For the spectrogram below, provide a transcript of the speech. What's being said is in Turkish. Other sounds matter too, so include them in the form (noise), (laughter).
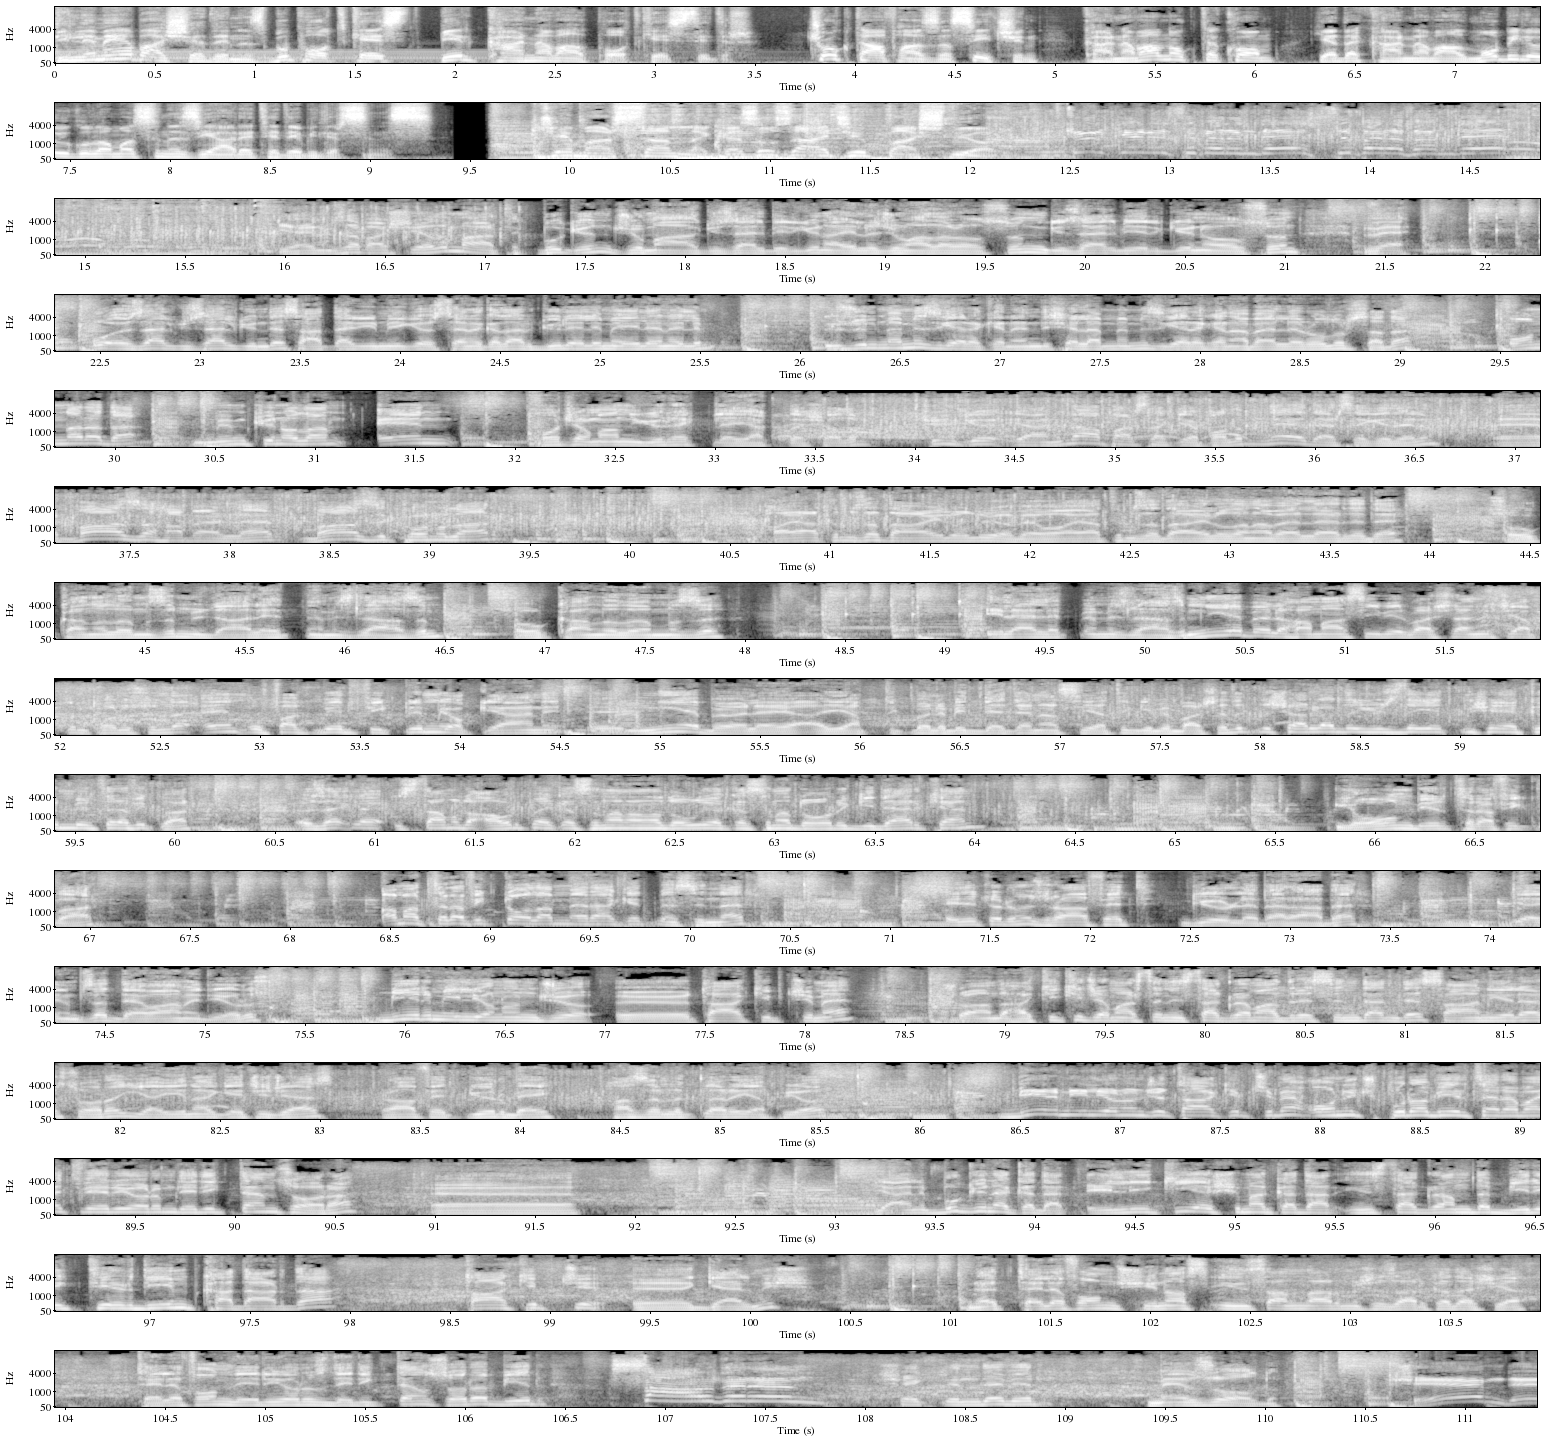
Dinlemeye başladığınız bu podcast bir karnaval podcastidir. Çok daha fazlası için karnaval.com ya da karnaval mobil uygulamasını ziyaret edebilirsiniz. Cem Arslan'la gazoz ağacı başlıyor. Türkiye'nin süperinde, süper FM'de. Yayınımıza başlayalım mı artık? Bugün cuma, güzel bir gün, hayırlı cumalar olsun, güzel bir gün olsun ve bu özel güzel günde saatler 20'yi gösterene kadar gülelim, eğlenelim. Üzülmemiz gereken, endişelenmemiz gereken haberler olursa da onlara da mümkün olan en kocaman yürekle yaklaşalım. Çünkü yani ne yaparsak yapalım, ne edersek edelim. Ee, bazı haberler, bazı konular hayatımıza dahil oluyor ve o hayatımıza dahil olan haberlerde de soğukkanlılığımızı müdahale etmemiz lazım. Soğukkanlılığımızı ilerletmemiz lazım. Niye böyle hamasi bir başlangıç yaptım konusunda en ufak bir fikrim yok. Yani e, niye böyle ya- yaptık böyle bir dede nasihatı gibi başladık. Dışarılarda yüzde yetmişe yakın bir trafik var. Özellikle İstanbul'da Avrupa yakasından Anadolu yakasına doğru giderken yoğun bir trafik var. Ama trafikte olan merak etmesinler. Editörümüz Rafet Gür'le beraber yayınımıza devam ediyoruz. 1 milyonuncu e, takipçime şu anda Hakiki Cem Arslan Instagram adresinden de saniyeler sonra yayına geçeceğiz. Rafet Gür Bey hazırlıkları yapıyor. 1 milyonuncu takipçime 13 Pro 1 terabayt veriyorum dedikten sonra eee yani bugüne kadar 52 yaşıma kadar Instagram'da biriktirdiğim kadar da takipçi e, gelmiş. Ne telefon şinas insanlarmışız arkadaş ya. Telefon veriyoruz dedikten sonra bir saldırın şeklinde bir mevzu oldu. Şimdi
